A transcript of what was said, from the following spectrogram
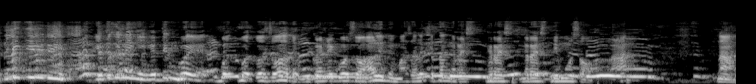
itu gini nih itu kan yang ngingetin gue ya buat buat buat soal ya bukannya gue soalin nih masalah kita ngeres ngeres ngeres di musola nah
